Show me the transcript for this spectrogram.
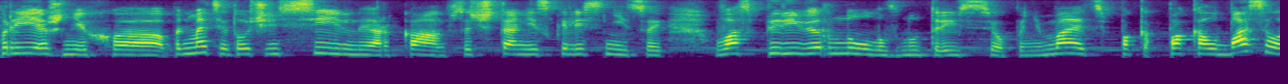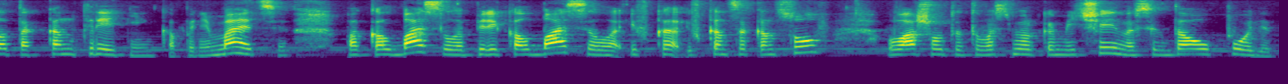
прежних, э, понимаете, это очень сильный аркан в сочетании с колесницей. Вас перевернуло внутри все, понимаете? Поколбасило так конкретненько, понимаете? Поколбасило, переколбасило, и в, и в конце концов ваша вот эта восьмерка мечей навсегда уходит.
